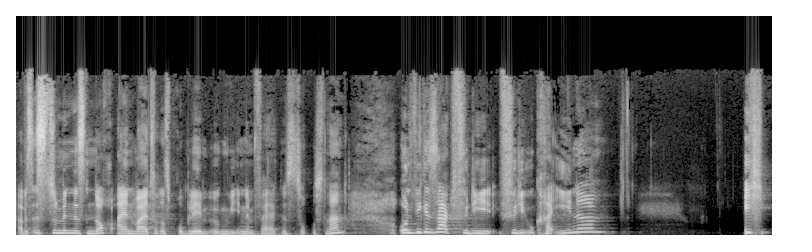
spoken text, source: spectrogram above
Aber es ist zumindest noch ein weiteres Problem irgendwie in dem Verhältnis zu Russland. Und wie gesagt, für die, für die Ukraine, ich,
